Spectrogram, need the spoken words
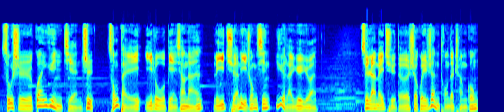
苏轼官运减至，从北一路贬向南，离权力中心越来越远。虽然没取得社会认同的成功，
